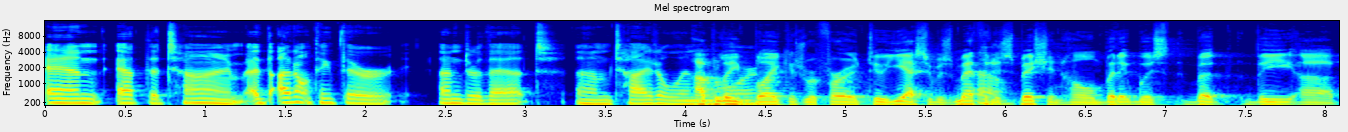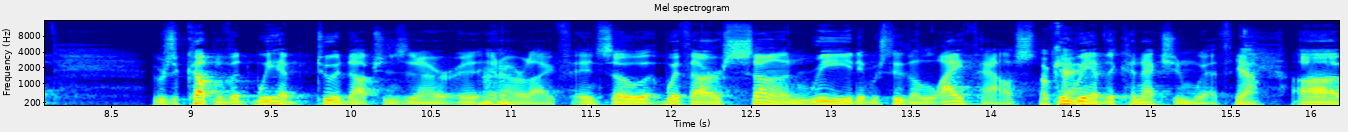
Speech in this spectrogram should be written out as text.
and at the time, I, I don't think they're under that um, title anymore. I believe Blake is referring to yes, it was Methodist Oh. Mission Home, but it was but the uh, there was a couple of it. We have two adoptions in our in Mm-hmm. our life, and so with our son Reed, it was through the Life House, Okay. who we have the connection with. Yeah. Uh,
